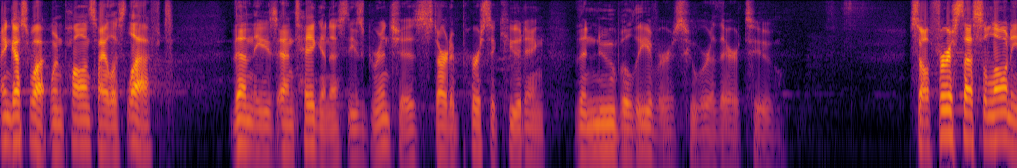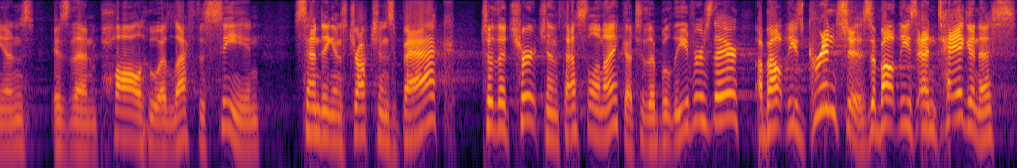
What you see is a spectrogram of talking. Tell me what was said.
And guess what? When Paul and Silas left, then these antagonists, these Grinches, started persecuting the new believers who were there too. So, First Thessalonians is then Paul, who had left the scene, sending instructions back to the church in Thessalonica, to the believers there, about these Grinches, about these antagonists.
